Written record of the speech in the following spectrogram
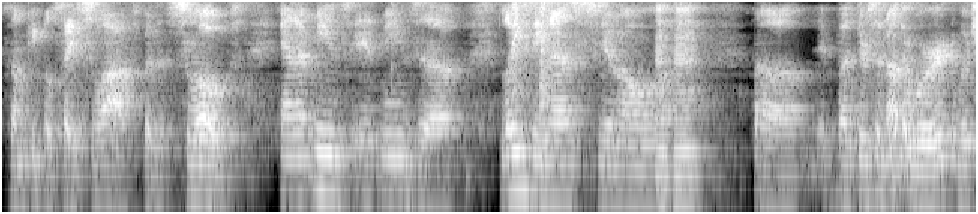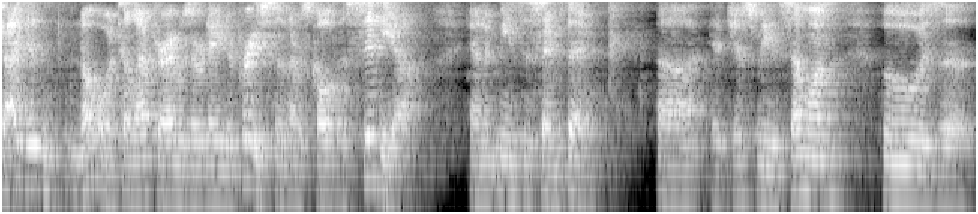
some people say sloth, but it's sloth, and it means it means uh, laziness, you know. Mm-hmm. Uh, but there's another word which I didn't know until after I was ordained a priest, and that was called acedia, and it means the same thing. Uh, it just means someone who is a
